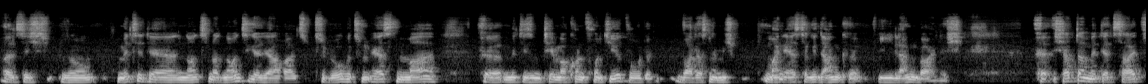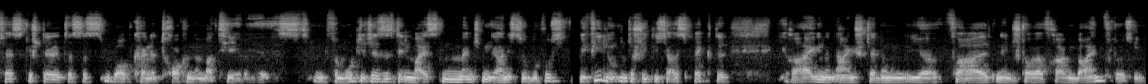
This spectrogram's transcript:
Als ich so Mitte der 1990er Jahre als Soziologe zum ersten Mal äh, mit diesem Thema konfrontiert wurde, war das nämlich mein erster Gedanke, wie langweilig. Äh, ich habe dann mit der Zeit festgestellt, dass es überhaupt keine trockene Materie ist. Und vermutlich ist es den meisten Menschen gar nicht so bewusst, wie viele unterschiedliche Aspekte ihre eigenen Einstellungen, ihr Verhalten in Steuerfragen beeinflussen.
